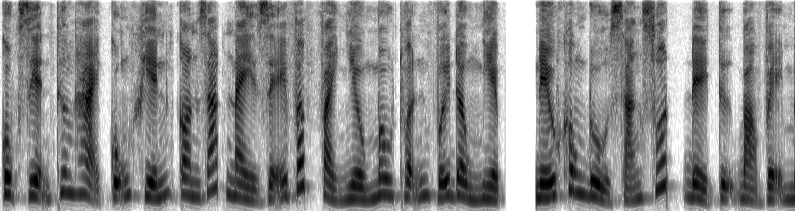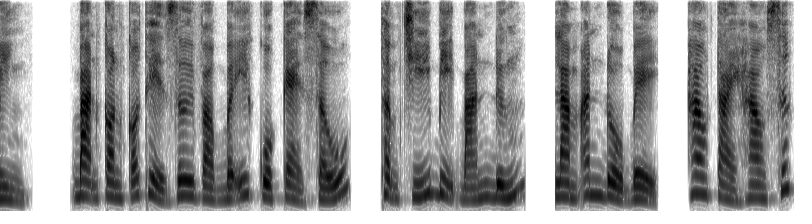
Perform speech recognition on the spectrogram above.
Cục diện thương hại cũng khiến con giáp này dễ vấp phải nhiều mâu thuẫn với đồng nghiệp nếu không đủ sáng suốt để tự bảo vệ mình. Bạn còn có thể rơi vào bẫy của kẻ xấu, thậm chí bị bán đứng, làm ăn đổ bể, hao tài hao sức.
